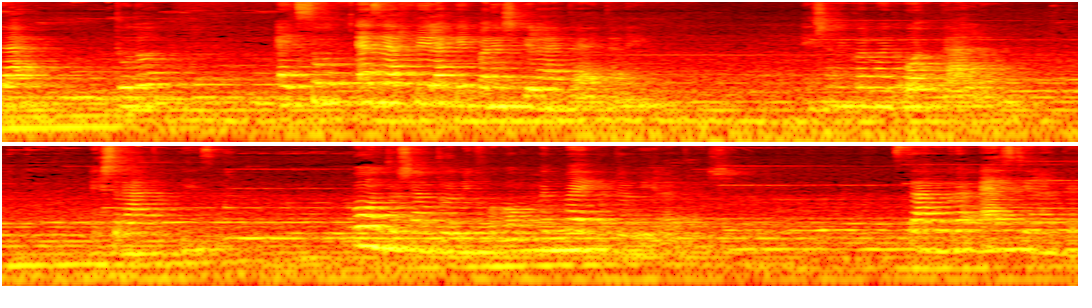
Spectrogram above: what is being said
De, tudod, egy szót ezerféleképpen is ki lehet ejteni. És amikor majd ott állok, és rátok nézek, pontosan tudni fogom, hogy melyik a tökéletes. Számomra ezt jelenti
